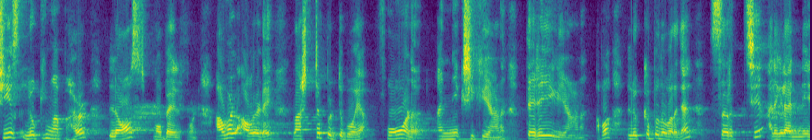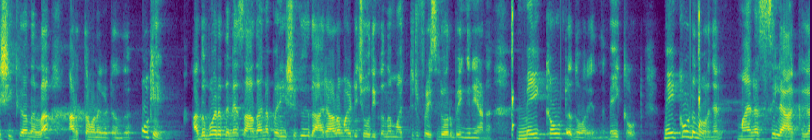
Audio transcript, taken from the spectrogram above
she is looking up her lost mobile phone അവൾ അവളുടെ നഷ്ടപ്പെട്ടു പോയ ഫോണ് അന്വേഷിക്കുകയാണ് തിരയുകയാണ്. അപ്പോൾ ലുക്കപ്പ് എന്ന് പറഞ്ഞാൽ സെർച്ച് അല്ലെങ്കിൽ അന്വേഷിക്കുക എന്നുള്ള അർത്ഥമാണ് കിട്ടുന്നത്. ഓക്കെ അതുപോലെ തന്നെ സാധാരണ പരീക്ഷയ്ക്ക് ധാരാളമായിട്ട് ചോദിക്കുന്ന മറ്റൊരു ഫ്രേസിൽ ഓർമ്മ എങ്ങനെയാണ് മേക്ക് ഔട്ട് എന്ന് പറയുന്നത്. മേക്ക് ഔട്ട് മേക്ക് ഔട്ട് എന്ന് പറഞ്ഞാൽ മനസ്സിലാക്കുക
